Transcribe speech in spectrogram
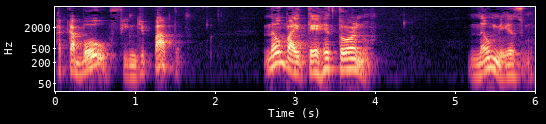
Acabou o fim de papo. Não vai ter retorno. Não mesmo.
